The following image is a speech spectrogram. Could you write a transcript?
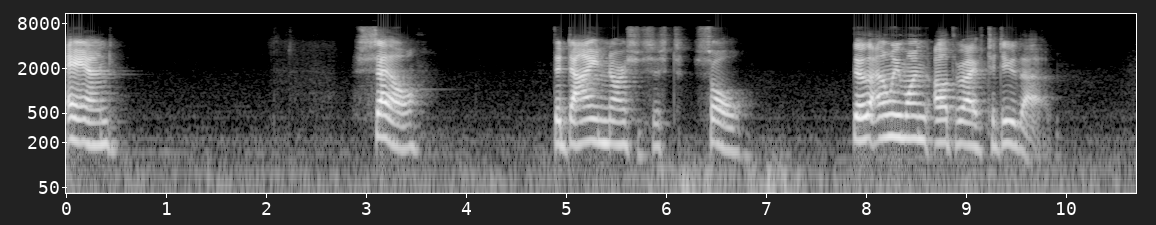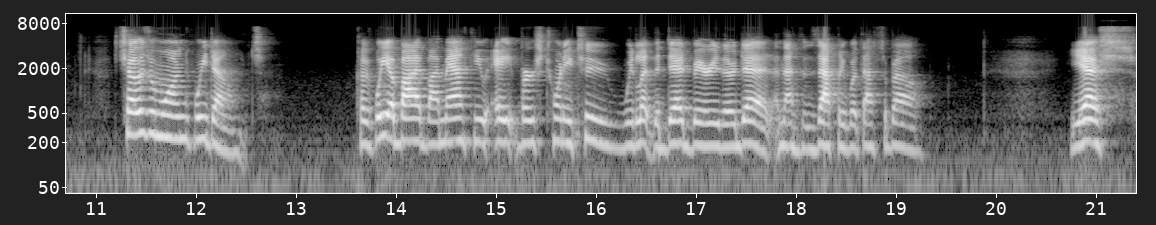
and sell the dying narcissist soul. They're the only ones authorized to do that. Chosen ones, we don't. Because we abide by Matthew 8, verse 22. We let the dead bury their dead. And that's exactly what that's about. Yes,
